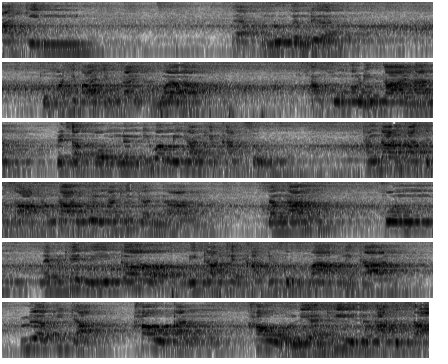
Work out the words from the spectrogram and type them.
ากิน แบบมนุษย์เงินเดือน ผมอธิบายถึงไรคือว่าสังคมเกาหลีใต้นั้น เป็นสังคมหนึ่งที่ว่ามีการแข่งขันสูง ทั้งด้านการศึกษาทั้งด้านเรื่องหน้าที่การงาน ดังนั้นคนในประเทศนี้ก็มีการแข่งขันที่สูงมากในการเลือกที่จะเข้ากันเข้าเรียนที่สถานศึกษา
